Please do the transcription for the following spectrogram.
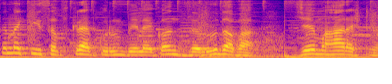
तर नक्की सबस्क्राईब करून बेल आयकॉन जरूर दाबा. जय महाराष्ट्र.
